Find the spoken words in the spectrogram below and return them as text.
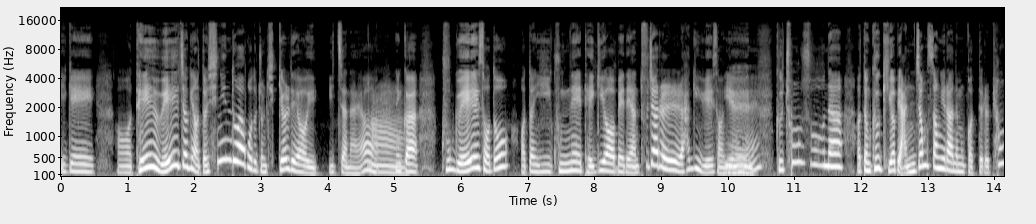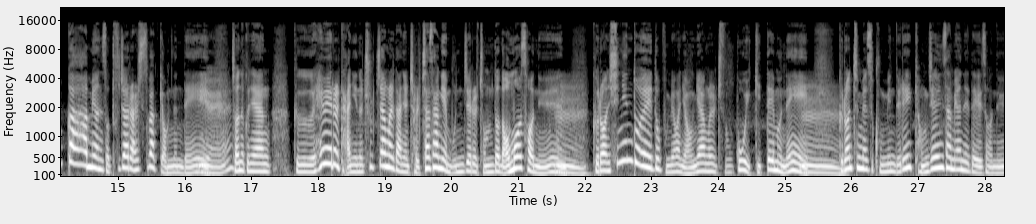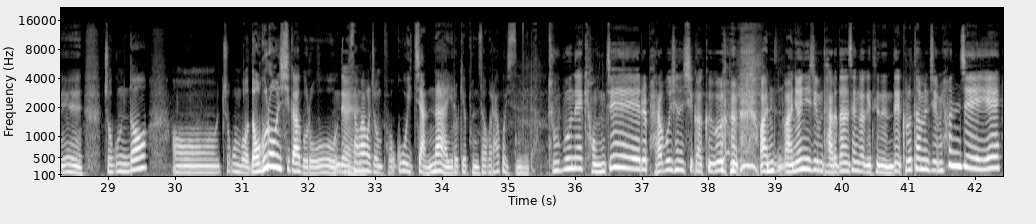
이게 어 대외적인 어떤 신인도하고도 좀 직결되어 있잖아요. 아. 그러니까 국외에서도 어떤 이 국내 대기업에 대한 투자를 하기 위해서는 예. 그 총수나 어떤 그 기업의 안정성이라는 것들을 평가하면서 투자를 할 수밖에 없는데 예. 저는 그냥 그 해외를 다니는 출장을 다니는 절차상의 문제를 좀 더 넘어서는 음. 그런 신인도에도 분명한 영향을 주고 있기 때문에 음. 그런 측면에서 국민들이 경제인 사면에 대해서는 조금 더 어, 조금 뭐 너그러운 시각으로 네. 이 상황을 좀 보고 있지 않나 이렇게 분석을 하고 있습니다. 두 분의 경제를 바라보시는 시각 그거 완, 완연히 지금 다르다는 생각이 드는데 그렇다면 지금 현재의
